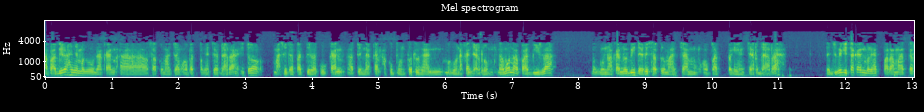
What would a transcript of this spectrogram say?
Apabila hanya menggunakan uh, satu macam obat pengecer darah, itu masih dapat dilakukan uh, tindakan akupuntur dengan menggunakan jarum. Namun apabila menggunakan lebih dari satu macam obat pengecer darah, dan juga kita akan melihat parameter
